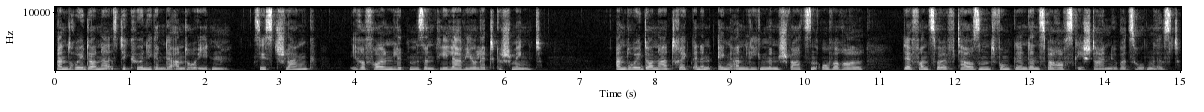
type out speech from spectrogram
Androidonna ist die Königin der Androiden. Sie ist schlank, ihre vollen Lippen sind lila-violett geschminkt. Androidonna trägt einen eng anliegenden schwarzen Overall, der von 12.000 funkelnden Swarovski-Steinen überzogen ist.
